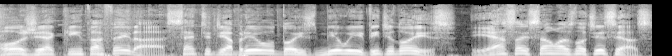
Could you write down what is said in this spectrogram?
Hoje é quinta-feira, 7 de abril de 2022. E essas são as notícias.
